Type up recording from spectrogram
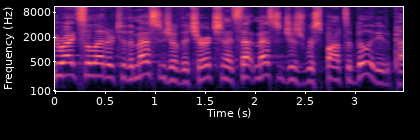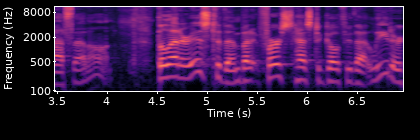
he writes the letter to the messenger of the church, and it's that messenger's responsibility to pass that on. The letter is to them, but it first has to go through that leader,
